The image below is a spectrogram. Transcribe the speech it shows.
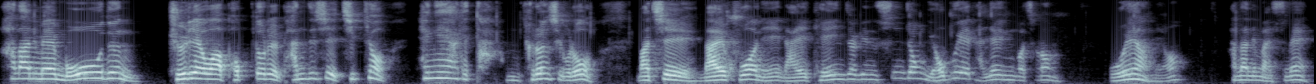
하나님의 모든 규례와 법도를 반드시 지켜 행해야겠다. 음, 그런 식으로 마치 나의 구원이 나의 개인적인 순종 여부에 달려 있는 것처럼 오해하며 하나님 말씀에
